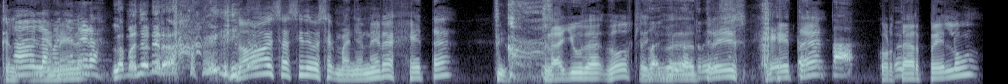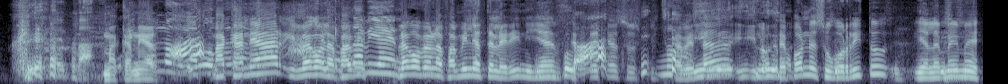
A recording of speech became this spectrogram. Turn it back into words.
Que Ah, la mañanera. La mañanera. No, es así, debe ser. Mañanera, jeta. Sí. La ayuda dos, la, La ayuda, ayuda tres, tres, jeta, cortar pelo, macanear. Ah, Macanear y luego la familia. Luego veo la familia Telerín y ya se echa sus de se pone su gorrito y a la meme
